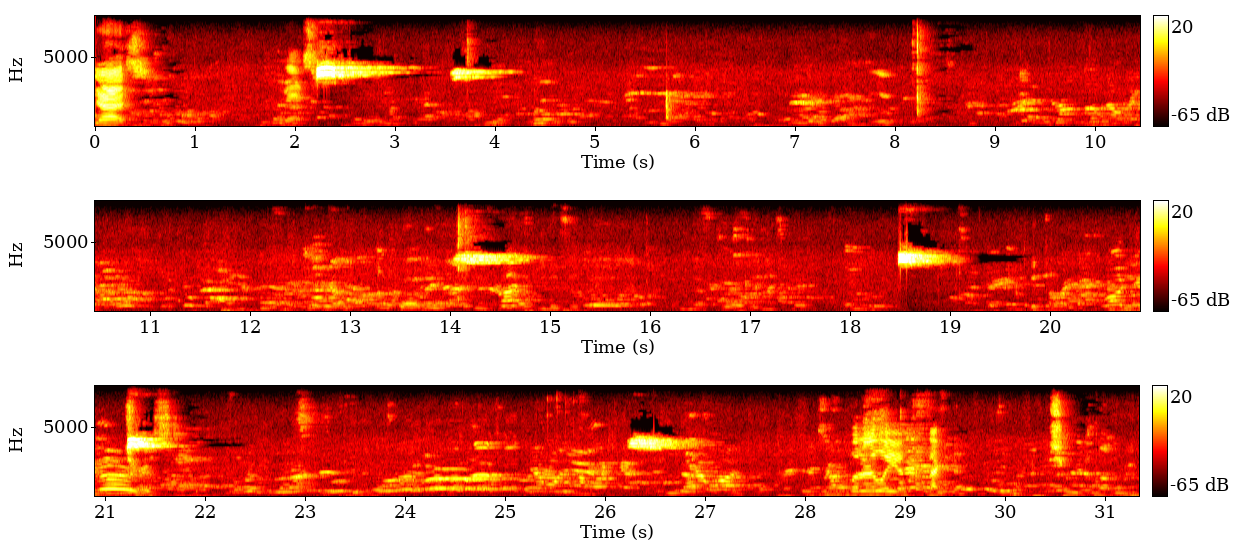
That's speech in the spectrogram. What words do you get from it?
Yes. Yes. Literally a second. 秋天的雨。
